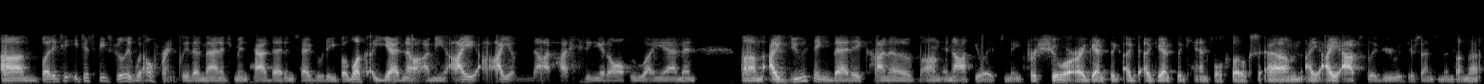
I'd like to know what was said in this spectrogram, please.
Um, but it, it just speaks really well, frankly, that management had that integrity. But look, yeah, no, I mean, I, I am not hiding at all who I am. And um, I do think that it kind of um, inoculates me for sure against the, against the cancel folks. Um, I, I absolutely agree with your sentiment on that.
